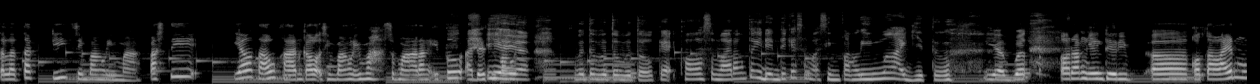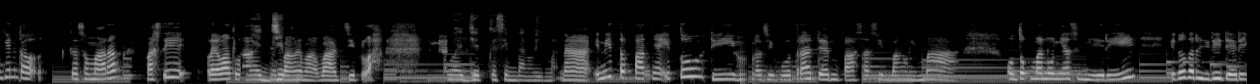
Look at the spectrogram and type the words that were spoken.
terletak di Simpang Lima. Pasti ya tahu kan kalau Simpang Lima Semarang itu ada Simpang Iya, iya. Betul betul betul. Kayak kalau Semarang tuh identiknya sama Simpang Lima gitu. Iya, buat orang yang dari uh, kota lain mungkin kalau ke Semarang pasti lewat lah wajib. Simpang Lima, wajib lah. Wajib ke Simpang Lima. Nah, ini tepatnya itu di Hotel Ciputra dan Plaza Simpang Lima. Untuk menunya sendiri itu terdiri dari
